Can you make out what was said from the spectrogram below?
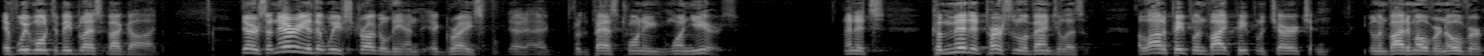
if we want to be blessed by God. There's an area that we've struggled in at Grace uh, uh for the past 21 years, and it's committed personal evangelism. A lot of people invite people to church, and you'll invite them over and over,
